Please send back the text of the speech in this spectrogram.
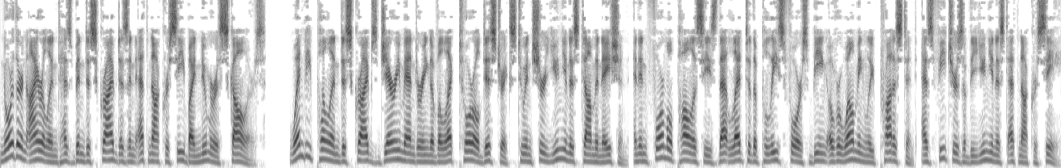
Northern Ireland has been described as an ethnocracy by numerous scholars. Wendy Pullan describes gerrymandering of electoral districts to ensure unionist domination, and informal policies that led to the police force being overwhelmingly Protestant, as features of the unionist ethnocracy.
